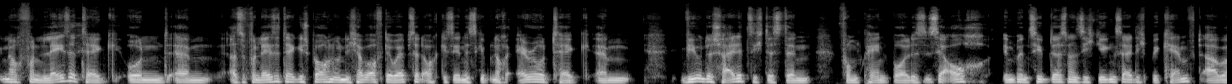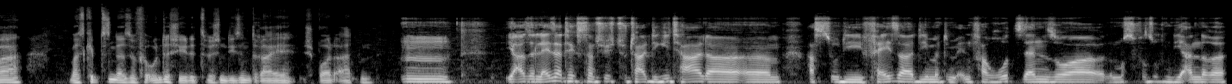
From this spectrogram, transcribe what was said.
noch von Lasertag und ähm, also von Lasertag gesprochen und ich habe auf der Website auch gesehen, es gibt noch Aerotag. Ähm, wie unterscheidet sich das denn vom Paintball? Das ist ja auch im Prinzip, dass man sich gegenseitig bekämpft, aber was gibt es denn da so für Unterschiede zwischen diesen drei Sportarten? Ja, also Lasertext ist natürlich total digital. Da ähm, hast du die Phaser, die mit dem Infrarotsensor, du musst versuchen, die andere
